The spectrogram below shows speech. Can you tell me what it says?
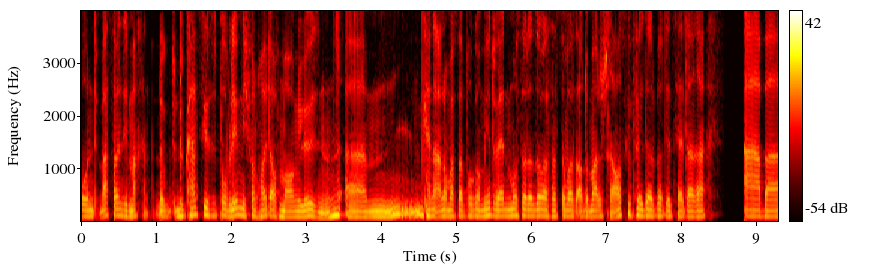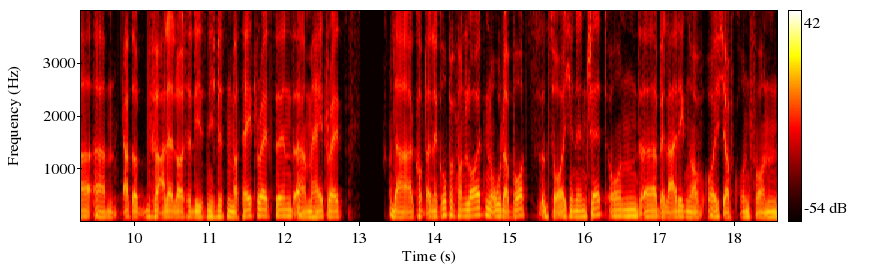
Und was sollen sie machen? Du, du kannst dieses Problem nicht von heute auf morgen lösen. Ähm, keine Ahnung, was da programmiert werden muss oder sowas, dass sowas automatisch rausgefiltert wird, etc. Aber, ähm, also für alle Leute, die es nicht wissen, was Hate Rates sind, ähm, Hate Rates, da kommt eine Gruppe von Leuten oder Bots zu euch in den Chat und äh, beleidigen auf euch aufgrund von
